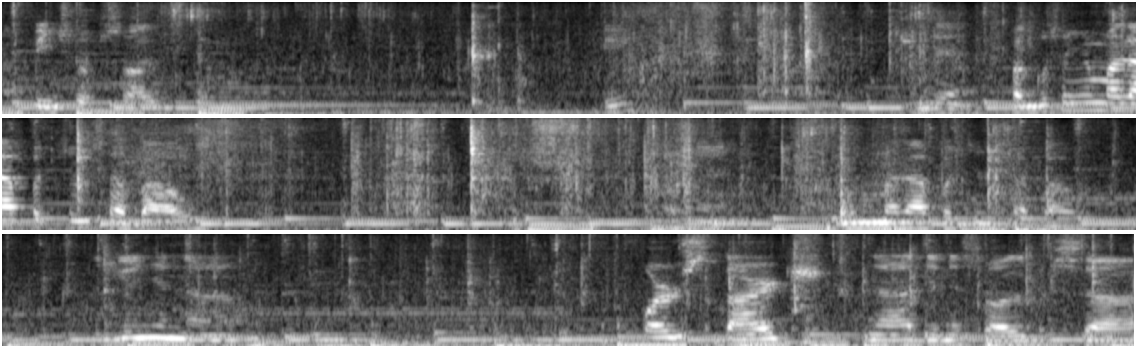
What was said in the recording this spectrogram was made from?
a pinch of salt. Pag gusto nyo malapot yung sabaw, ayan, kung malapot yung sabaw, lagyan nyo ng cornstarch na dinesolve sa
